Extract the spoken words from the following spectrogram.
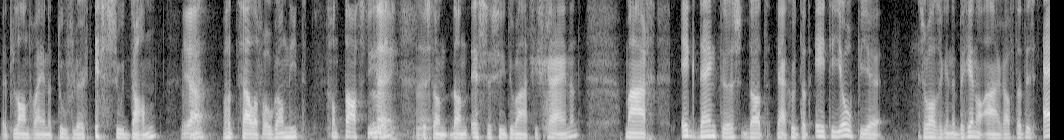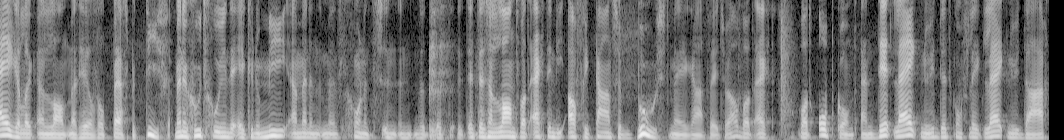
het land waar je naartoe vlucht is Sudan. Ja, Hè? Wat zelf ook al niet fantastisch is. nee. Dus dan, dan is de situatie schrijnend. Maar ik denk dus dat, ja goed, dat Ethiopië, zoals ik in het begin al aangaf, dat is eigenlijk een land met heel veel perspectief. Met een goed groeiende economie en met een, met gewoon het, een, een, dat- het is een land wat echt in die Afrikaanse boost meegaat, weet je wel. Wat echt wat opkomt. En dit lijkt nu, dit conflict lijkt nu daar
